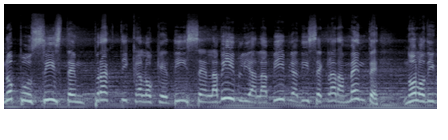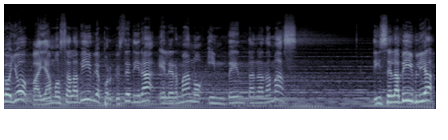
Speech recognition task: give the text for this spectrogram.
no pusiste en práctica lo que dice la Biblia. La Biblia dice claramente, no lo digo yo, vayamos a la Biblia, porque usted dirá, el hermano inventa nada más. Dice la Biblia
